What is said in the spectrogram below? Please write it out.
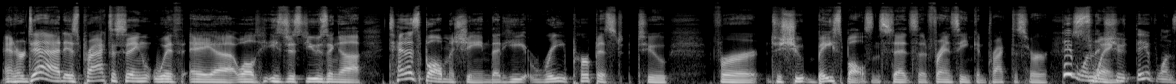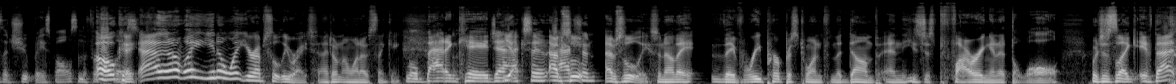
And her dad is practicing with a uh, well, he's just using a tennis ball machine that he repurposed to for to shoot baseballs instead, so that Francine can practice her They have one swing. that shoot. They have ones that shoot baseballs in the first Oh, okay. place. Uh, you know what? You're absolutely right. I don't know what I was thinking. A Little batting cage action. absolutely, action. absolutely. So now they they've repurposed one from the dump, and he's just firing it at the wall. Which is like if that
